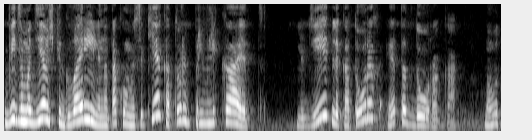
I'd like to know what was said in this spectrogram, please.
видимо, девочки говорили на таком языке, который привлекает людей, для которых это дорого. Но вот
